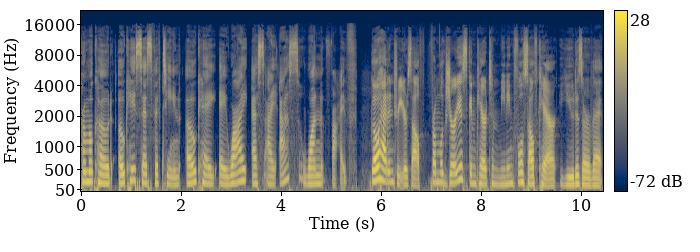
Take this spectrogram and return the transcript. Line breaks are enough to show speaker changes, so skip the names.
promo code OKSIS15, O K A Y S I S 1 5.
Go ahead and treat yourself. From luxurious skincare to meaningful self care, you deserve it.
